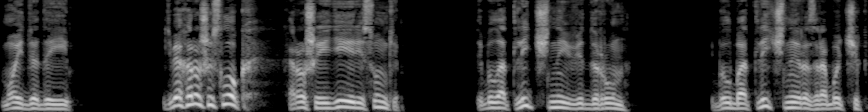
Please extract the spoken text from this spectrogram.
мой ДДИ. У тебя хороший слог, хорошие идеи и рисунки. Ты был отличный ведрун и был бы отличный разработчик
